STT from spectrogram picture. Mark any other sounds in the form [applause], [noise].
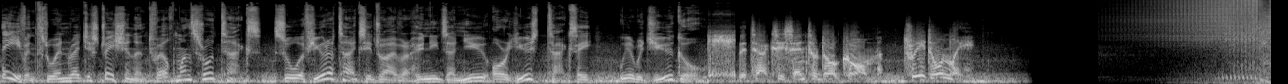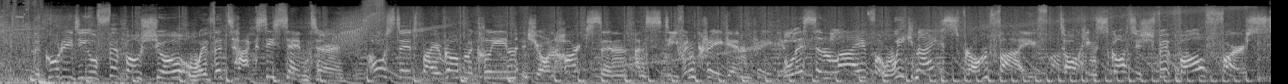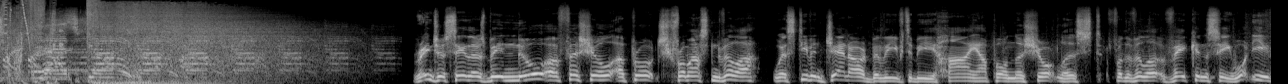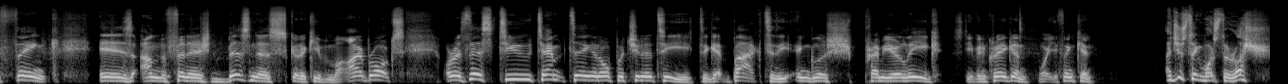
They even throw in registration and 12 months road tax. So if you're a taxi driver who needs a new or used taxi, where would you go? TheTaxiCentre.com. Trade only. The Go Radio Football Show with the Taxi Centre. Hosted by Rob Maclean, John Hartson, and Stephen Craigan. Listen live weeknights from 5. Talking Scottish football 1st Rangers say there's been no official approach from Aston Villa, with Steven Gerrard believed to be high up on the shortlist for the Villa vacancy. What do you think? Is unfinished business going to keep him at Ibrox, or is this too tempting an opportunity to get back to the English Premier League? Stephen Craigan, what are you thinking? I just think what's the rush?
